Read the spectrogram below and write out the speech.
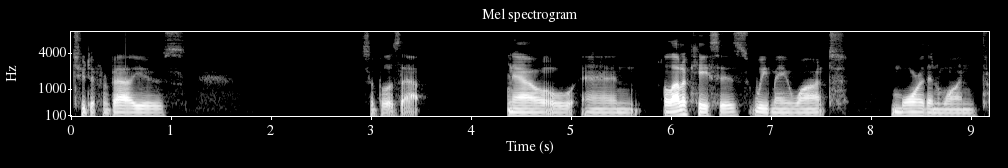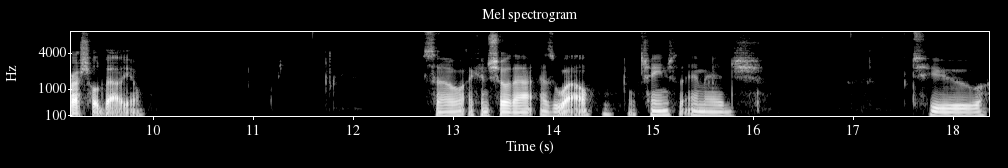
Two different values. Simple as that. Now, in a lot of cases, we may want more than one threshold value. So I can show that as well. We'll change the image to,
